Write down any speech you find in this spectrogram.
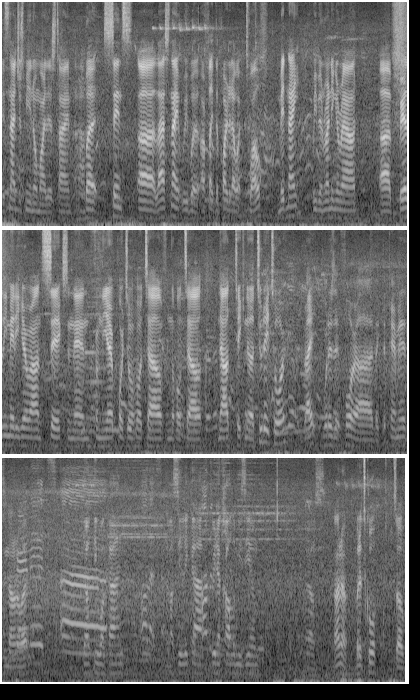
It's not just me and Omar this time. But since uh, last night, we were, our flight departed at what 12 midnight. We've been running around. Uh, barely made it here around six, and then from the airport to a hotel, from the hotel, now taking a two-day tour, right? What is it for? Uh, like the pyramids and I don't know what. Pyramids, uh, Teotihuacan, all that stuff. the Basilica, Frida Kahlo Museum. What else? I don't know, but it's cool. So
